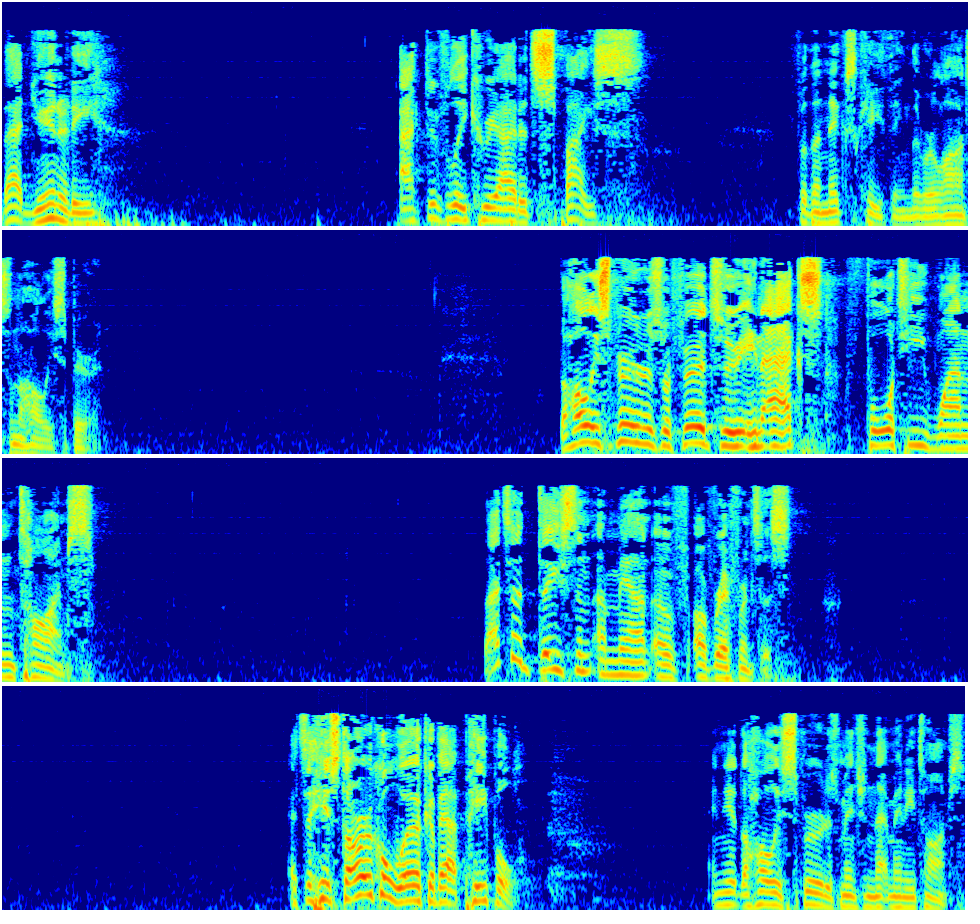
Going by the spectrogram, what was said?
That unity actively created space for the next key thing the reliance on the Holy Spirit. The Holy Spirit is referred to in Acts 41 times. That's a decent amount of, of references. It's a historical work about people, and yet the Holy Spirit is mentioned that many times.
